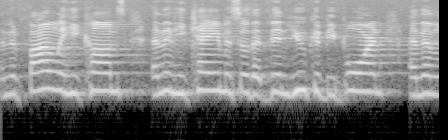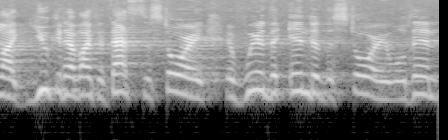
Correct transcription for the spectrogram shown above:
and then finally he comes, and then he came, and so that then you could be born, and then like you could have life. If that's the story, if we're the end of the story, well, then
